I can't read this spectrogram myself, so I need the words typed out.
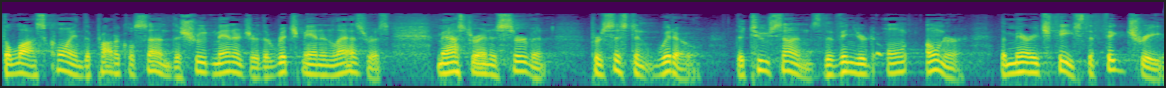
the lost coin, the prodigal son, the shrewd manager, the rich man and Lazarus, master and his servant, persistent widow, the two sons, the vineyard owner, the marriage feast, the fig tree,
